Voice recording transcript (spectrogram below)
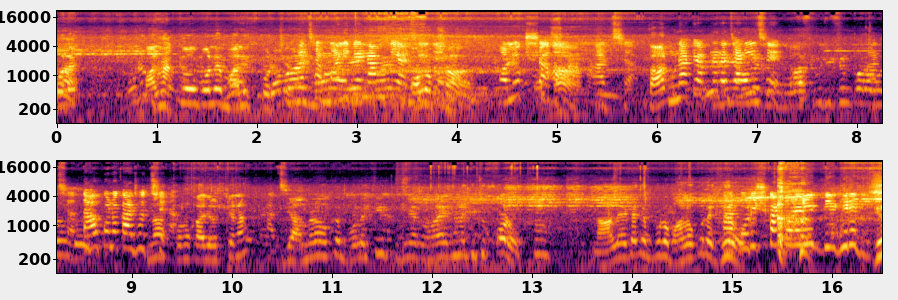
বলে মালিককেও বলে মালিক করছে। আচ্ছা মালিকের নাম কি? আছে অলোক সাহা। অলোক সাহা। হ্যাঁ। আচ্ছা। তার- উনাকে আপনারা জানিয়েছেন? আচ্ছা তাও কোনো কাজ হচ্ছে না না? কোনো কাজ হচ্ছে না। যে আমরা ওকে বলেছি তুমি তোমার এখানে কিছু করো। নাহলে এটাকে পুরো ভালো করে ঘেরো। পরিষ্কার করে দিয়ে ঘিরে দিই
